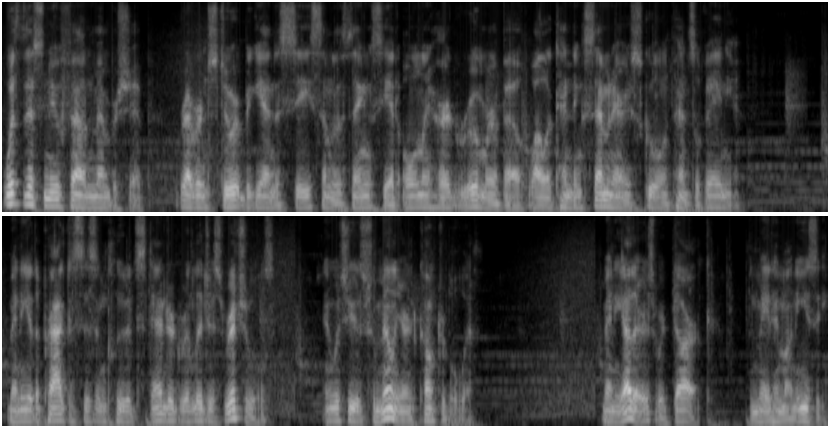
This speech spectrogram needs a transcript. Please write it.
With this newfound membership, Reverend Stuart began to see some of the things he had only heard rumor about while attending seminary school in Pennsylvania. Many of the practices included standard religious rituals in which he was familiar and comfortable with. Many others were dark and made him uneasy,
